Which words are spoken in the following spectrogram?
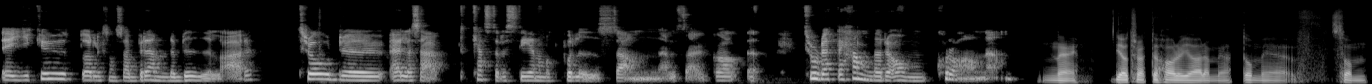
eh, gick ut och liksom så brände bilar, tror du, eller så här, kastade sten mot polisen, eller så här, tror du att det handlade om Koranen? Nej, jag tror att det har att göra med att de är som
